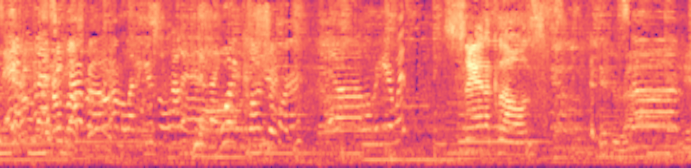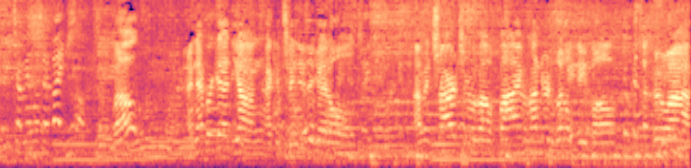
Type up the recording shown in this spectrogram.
is Angelo Massey I'm 11 years old and I'm a reporter. And I'm over here with. Santa Claus. So, can you tell me a little bit about yourself? Well, I never get young. I continue to get old. I'm in charge of about 500 little people who uh,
